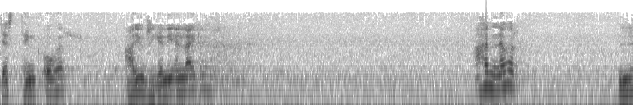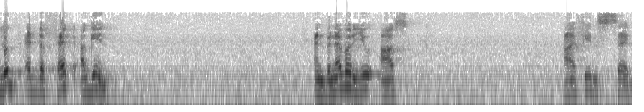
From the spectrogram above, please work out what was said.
Just think over are you really enlightened? I have never looked at the fact again. And whenever you ask I feel sad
